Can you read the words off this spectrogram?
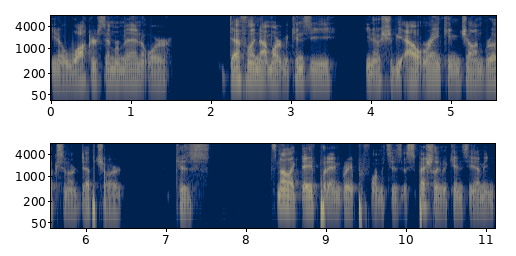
you know, Walker Zimmerman or definitely not Mark McKenzie, you know, should be outranking John Brooks in our depth chart because it's not like they've put in great performances, especially McKenzie. I mean,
